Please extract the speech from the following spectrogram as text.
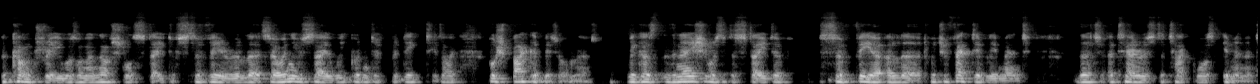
the country was on a national state of severe alert. So when you say we couldn't have predicted, I push back a bit on that because the nation was at a state of severe alert, which effectively meant that a terrorist attack was imminent.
